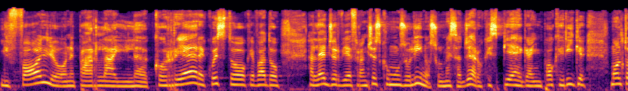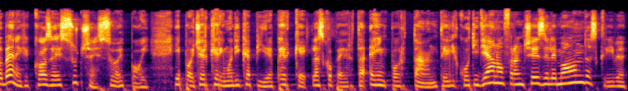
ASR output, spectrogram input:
il Foglio, ne parla il Corriere. Questo che vado a leggervi è Francesco Musolino sul Messaggero che spiega in poche righe molto bene che cosa è successo e poi, e poi cercheremo di capire perché la scoperta è importante. Il quotidiano francese Le Monde, scrive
